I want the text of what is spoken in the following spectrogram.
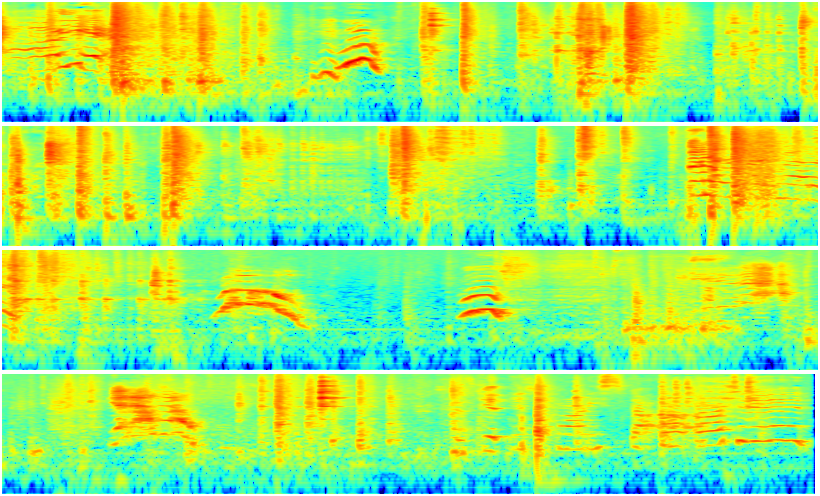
Oh yeah. Woo. Unorganized matter. Woo! Woo! Yeah! Get out now! Let's get this party started.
